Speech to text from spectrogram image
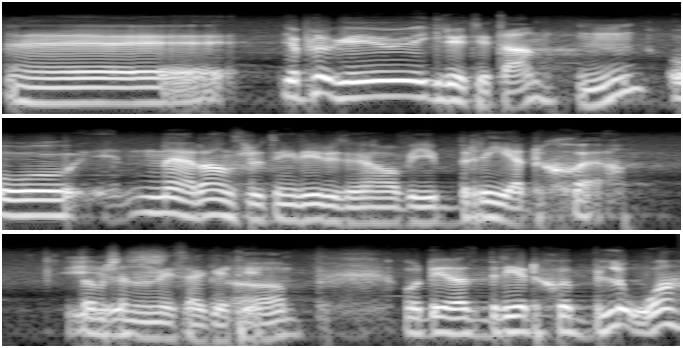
Eh, jag pluggar ju i Grythyttan mm, och nära anslutning till Grythyttan har vi Bredsjö. De Just. känner ni säkert till. Ja. Och deras Bredsjö blå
